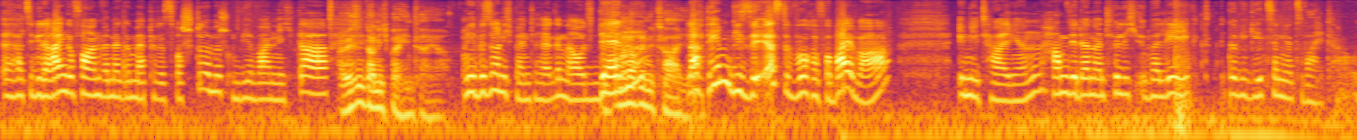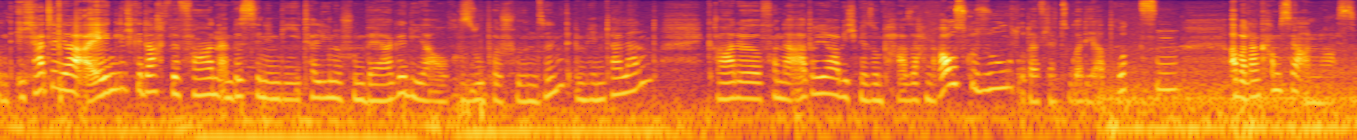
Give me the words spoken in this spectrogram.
äh, hat sie wieder reingefahren, wenn er gemerkt hat, es war stürmisch und wir waren nicht da. Aber wir sind doch nicht bei hinterher. Nee, wir sind noch nicht bei hinterher, genau. Denn noch in Italien. nachdem diese erste Woche vorbei war in Italien, haben wir dann natürlich überlegt, wie geht's denn jetzt weiter? Und ich hatte ja eigentlich gedacht, wir fahren ein bisschen in die italienischen Berge, die ja auch super schön sind im Hinterland. Gerade von der Adria habe ich mir so ein paar Sachen rausgesucht oder vielleicht sogar die Abruzzen. Aber dann kam es ja anders.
